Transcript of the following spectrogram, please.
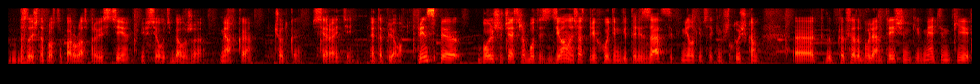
Достаточно просто пару раз провести, и все, у тебя уже мягкая, четкая серая тень. Это клево. В принципе, большая часть работы сделана. Сейчас переходим к детализации, к мелким всяким штучкам. Э, как всегда, добавляем трещинки, вмятинки,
